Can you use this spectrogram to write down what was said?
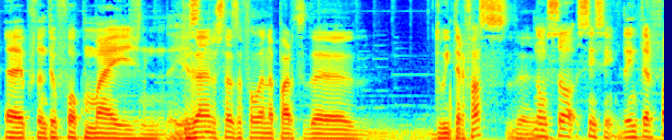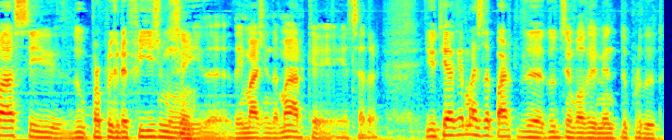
Uh, portanto, eu foco mais. Design, estás a falar na parte da, do interface? Da... não só, sim, sim, da interface e do próprio grafismo Sim. e da, da imagem da marca, etc. E o Tiago é mais da parte de- do desenvolvimento do produto.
